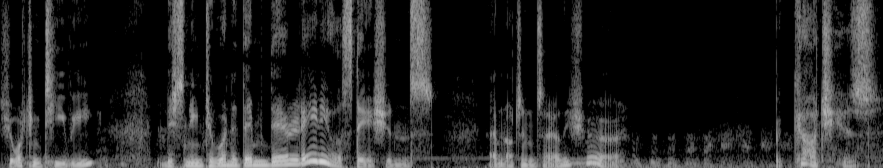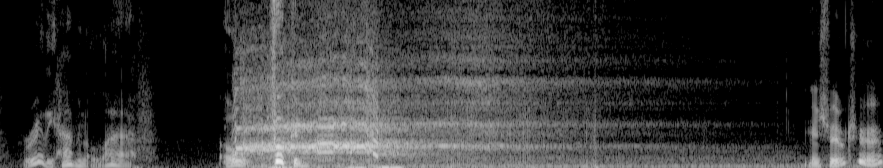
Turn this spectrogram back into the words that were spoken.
she watching TV? Listening to one of them there radio stations. I'm not entirely sure. But God, she is really having a laugh. Oh, fucking Miss Wiltshire.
